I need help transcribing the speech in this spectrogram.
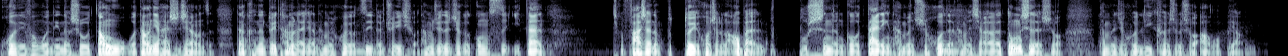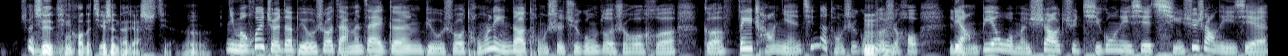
获得一份稳定的收入。当我我当年还是这样子，但可能对他们来讲，他们会有自己的追求。他们觉得这个公司一旦这个发展的不对，或者老板不不是能够带领他们去获得他们想要的东西的时候，他们就会立刻就说啊，我不要。这样其实也挺好的，节省大家时间。嗯，你们会觉得，比如说咱们在跟比如说同龄的同事去工作的时候，和和非常年轻的同事工作的时候，两边我们需要去提供那些情绪上的一些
